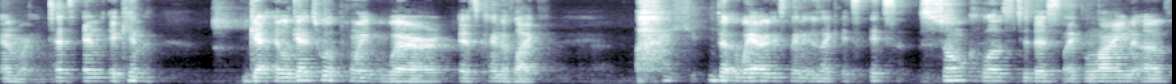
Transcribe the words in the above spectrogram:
and more intense and it can get it'll get to a point where it's kind of like the way i would explain it is like it's it's so close to this like line of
